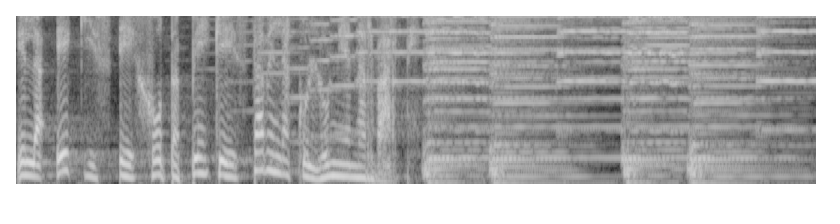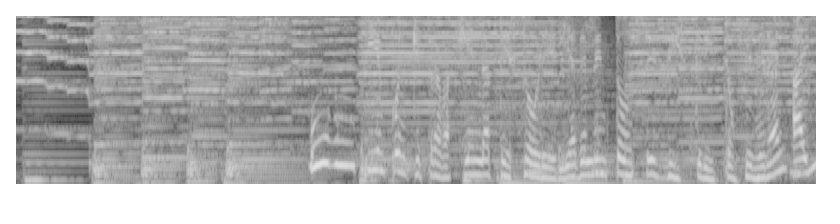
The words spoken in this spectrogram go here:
en la XEJP que estaba en la colonia Narvarte. Hubo un tiempo en que trabajé en la tesorería del entonces Distrito Federal. Ahí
